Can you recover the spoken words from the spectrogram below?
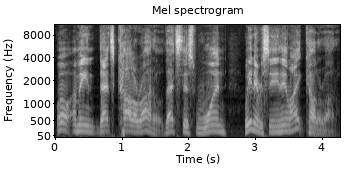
Well, I mean, that's Colorado. That's this one. We never seen anything like Colorado.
